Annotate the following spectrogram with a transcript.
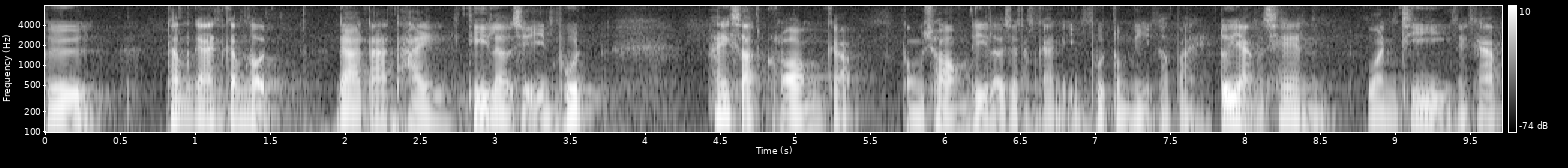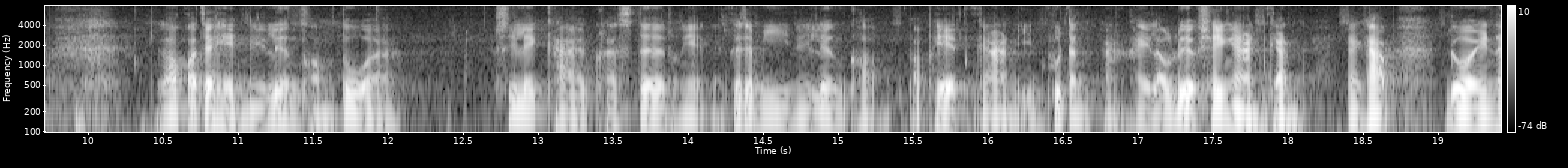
คือทำการกำหนด Data Type ที่เราจะ Input ให้สอดคล้องกับตรงช่องที่เราจะทำการ Input ตรงนี้เข้าไป ตัวอย่างเช่นวันที่นะครับ เราก็จะเห็นในเรื่องของตัว select kind cluster ตรงนี้ก็จะมีในเรื่องของประเภทการ input ต่างๆ ให้เราเลือกใช้งานกันนะครับ โดยณ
